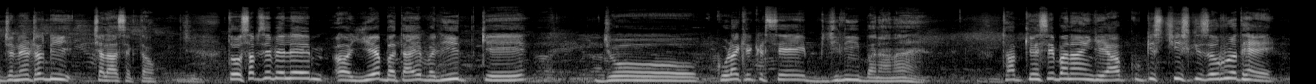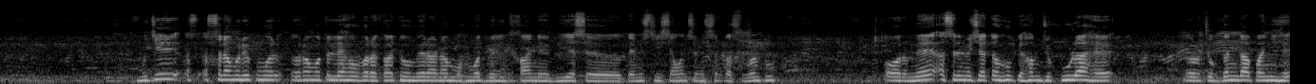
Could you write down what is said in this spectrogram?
جنریٹر بھی چلا سکتا ہوں۔ جی۔ تو سب سے پہلے یہ بتائے ولید کہ جو کوڑا کرکٹ سے بجلی بنانا ہے تو آپ کیسے بنائیں گے؟ آپ کو کس چیز کی ضرورت ہے؟ مجھے السلام علیکم ورحمۃ اللہ وبرکاتہ۔ میرا نام Muhammad Walid Khan B S chemistry seven semester کا اسٹوڈنٹ ہوں۔ اور میں اصل میں چاہتا ہوں کہ ہم جو کوڑا ہے اور جو گندا پانی ہے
